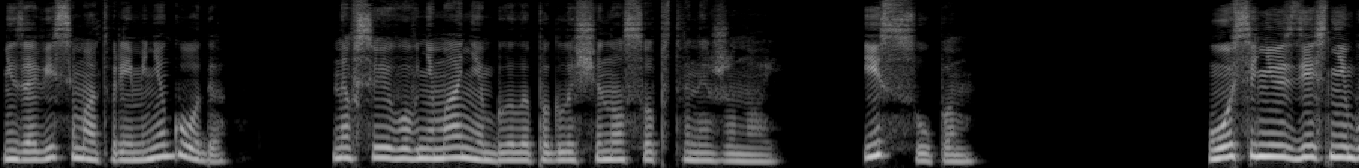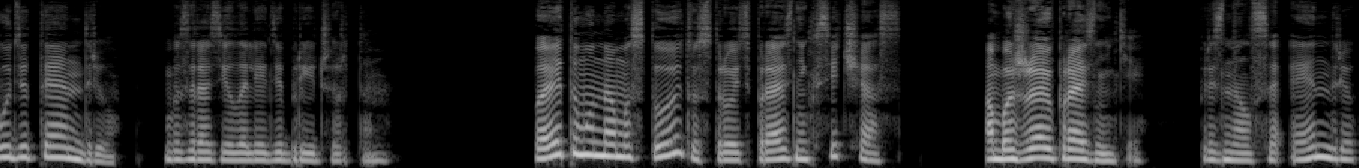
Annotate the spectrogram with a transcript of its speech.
независимо от времени года. Но все его внимание было поглощено собственной женой. И супом. «Осенью здесь не будет Эндрю», — возразила леди Бриджертон. «Поэтому нам и стоит устроить праздник сейчас. Обожаю праздники», — признался Эндрю,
